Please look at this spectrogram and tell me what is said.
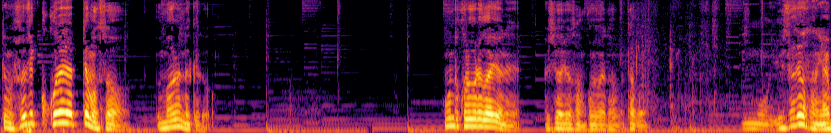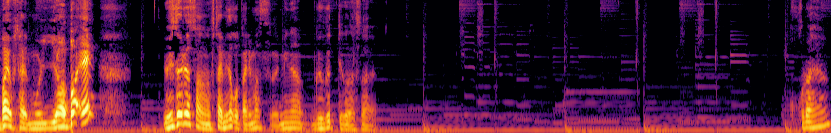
でも正直ここでやってもさ埋まるんだけど。ほんとこれぐらいがいいよね。吉田亮さんこれぐらい多分。多分。もう吉田亮さんやばい二重もうやばいえ？吉田亮さんの二重見たことあります？みんなググってください。こら辺？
